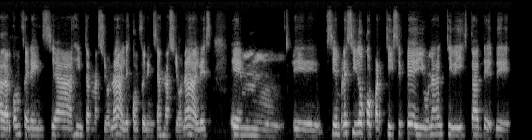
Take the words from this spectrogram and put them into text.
a dar conferencias internacionales, conferencias nacionales. Em, eh, siempre he sido copartícipe y una activista de, de,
